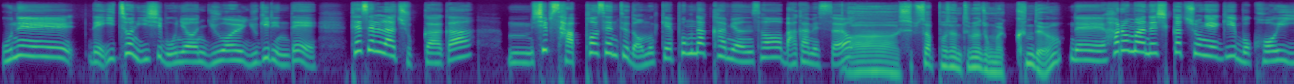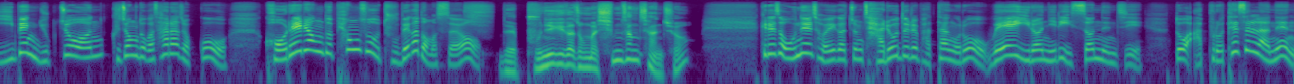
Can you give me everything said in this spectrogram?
오늘 네 2025년 6월 6일인데 테슬라 주가가 음, 14% 넘게 폭락하면서 마감했어요. 와, 14%면 정말 큰데요? 네, 하루 만에 시가총액이 뭐 거의 206조 원 그 정도가 사라졌고 거래량도 평소 두 배가 넘었어요. 네, 분위기가 정말 심상치 않죠? 그래서 오늘 저희가 좀 자료들을 바탕으로 왜 이런 일이 있었는지 또 앞으로 테슬라는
